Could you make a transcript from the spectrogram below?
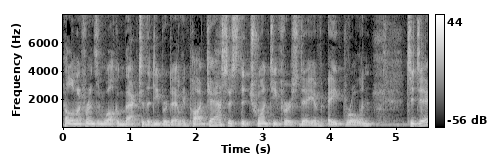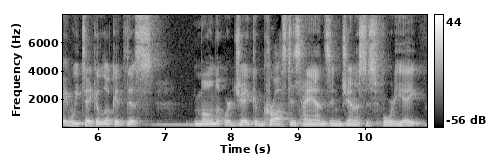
Hello, my friends, and welcome back to the Deeper Daily Podcast. It's the 21st day of April, and today we take a look at this moment where Jacob crossed his hands in Genesis 48,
